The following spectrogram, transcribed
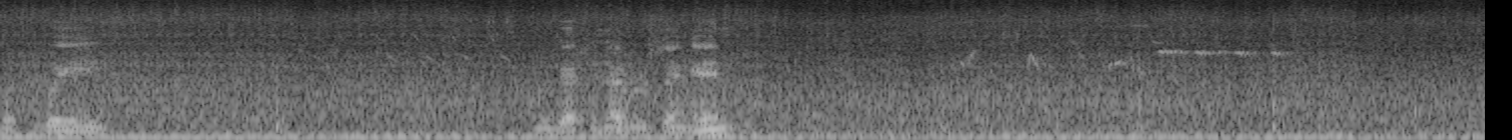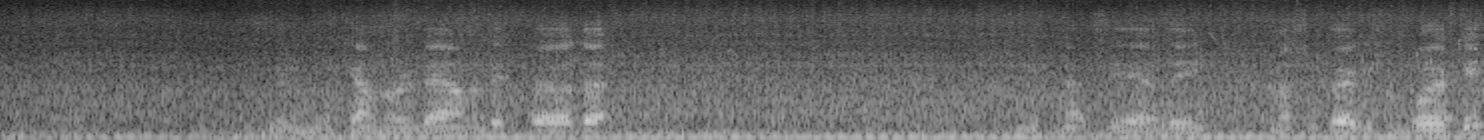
But we we're getting everything in. Bring the camera down a bit further. You can actually hear the Massey Ferguson working.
